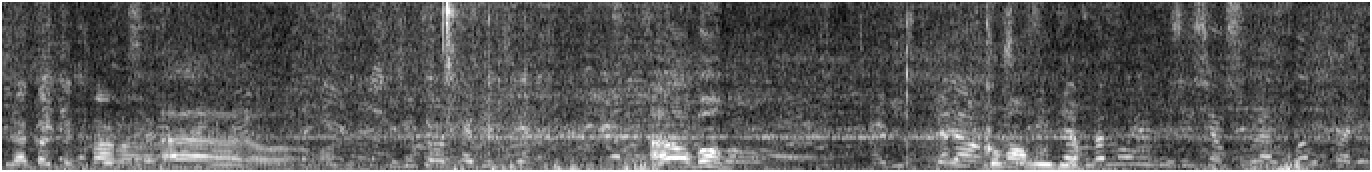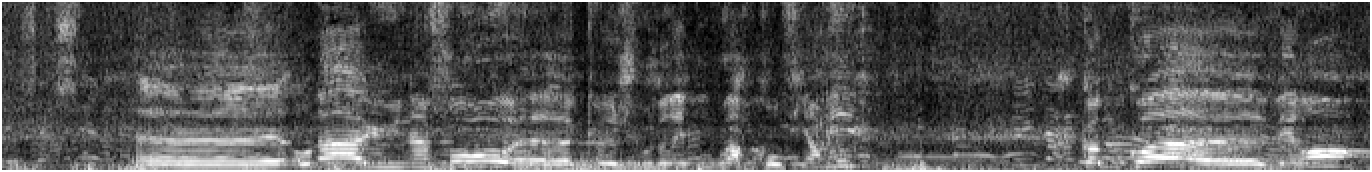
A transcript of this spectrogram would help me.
Tu la colles quelque part euh? Alors. Alors bon, comment vous dire? Euh, on a une info euh, que je voudrais pouvoir confirmer, comme quoi euh, Véran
